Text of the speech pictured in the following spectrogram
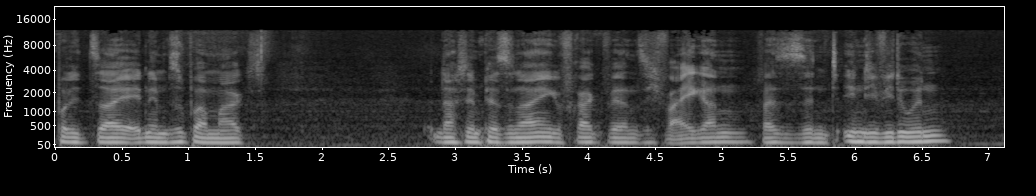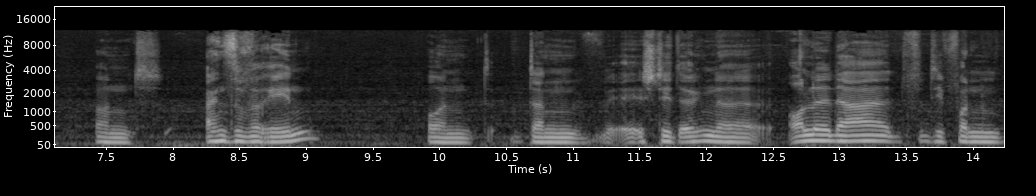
Polizei in dem Supermarkt nach den Personalien gefragt werden, sich weigern, weil sie sind Individuen und ein Souverän. Und dann steht irgendeine Olle da, die von einem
